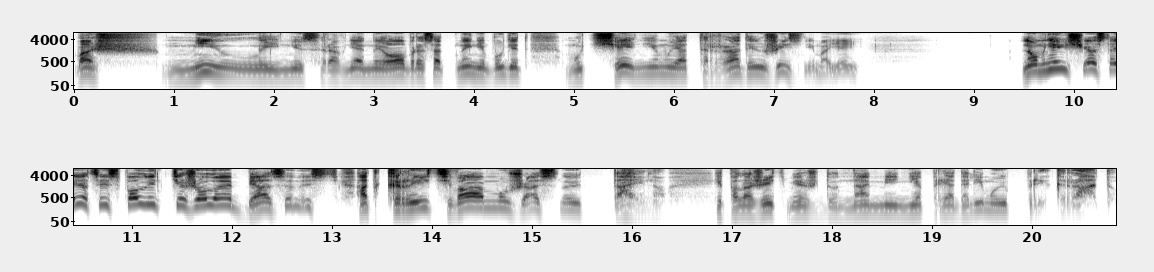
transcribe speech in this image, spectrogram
ваш милый несравненный образ отныне будет мучением и отрадой жизни моей. Но мне еще остается исполнить тяжелую обязанность открыть вам ужасную тайну и положить между нами непреодолимую преграду.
